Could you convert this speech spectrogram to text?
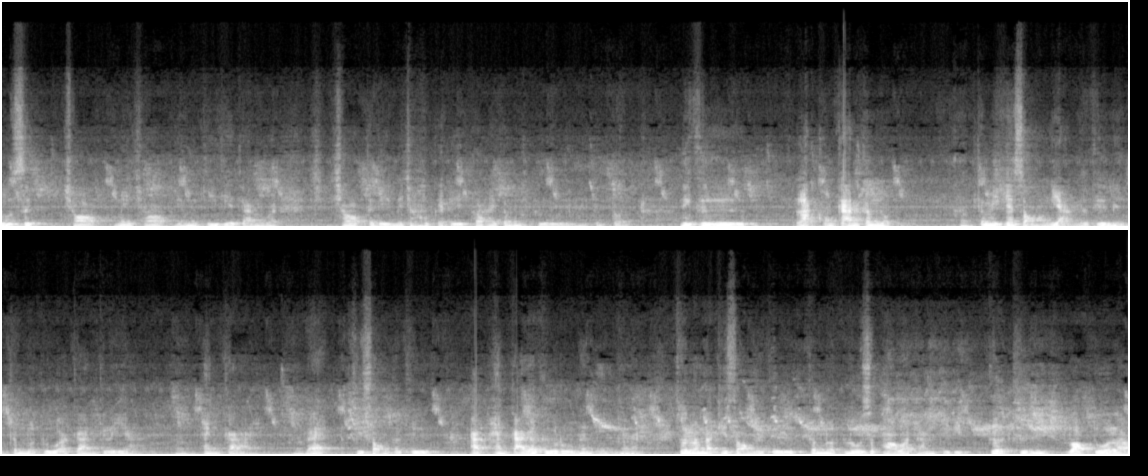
รู้สึก ชอบไม่ชอบอย่างเมื่อกี้ที่อาจารย์บอกว่า ชอบก็ดีไม่ชอบก็ดีก็ให้กำหนดรู้อย่างนี้เป็นต้น นี่คือหลักของการกำหนดครับก็มีแค่สองอย่างก็คือหนึ่งกำหนดรู้อาการกิริยาครับแห่งกาย และที่สองก็คืออะแห่งกายก็คือรูปนั่นเองนะส่วนลำดับที่สองก็คือกำหนดรู้สภาวะธรรมที่เกิดขึ้นรอบตัวเรา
